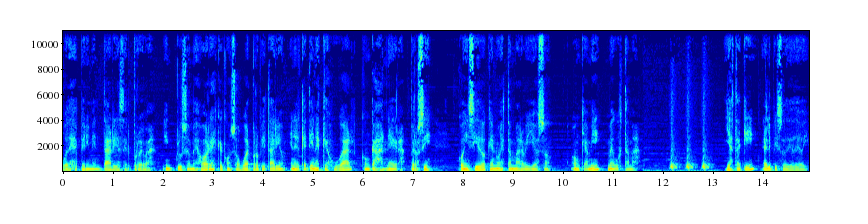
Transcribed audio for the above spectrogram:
Puedes experimentar y hacer pruebas, incluso mejores que con software propietario, en el que tienes que jugar con cajas negras. Pero sí, coincido que no es tan maravilloso, aunque a mí me gusta más. Y hasta aquí el episodio de hoy.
